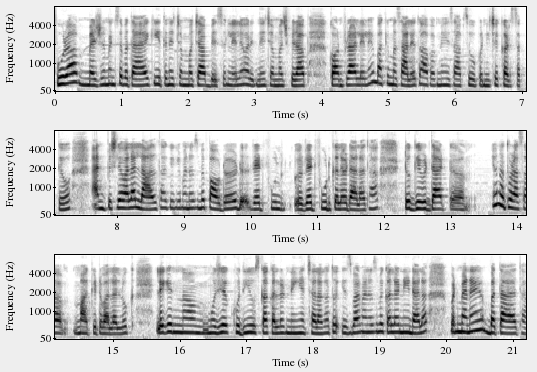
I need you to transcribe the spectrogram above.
पूरा मेज़रमेंट से बताया कि इतने चम्मच आप बेसन ले लें और इतने चम्मच फिर आप कॉर्नफ्लावर ले लें। बाकी मसाले तो आप अपने हिसाब से ऊपर नीचे कर सकते हो। एंड पिछले वाला लाल था क्योंकि मैंने उसमें powdered red food red food colour डाला था टू गिव इट दैट यू ना थोड़ा सा मार्केट वाला लुक लेकिन मुझे खुद ही उसका कलर नहीं अच्छा लगा तो इस बार मैंने उसमें कलर नहीं डाला. बट मैंने बताया था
